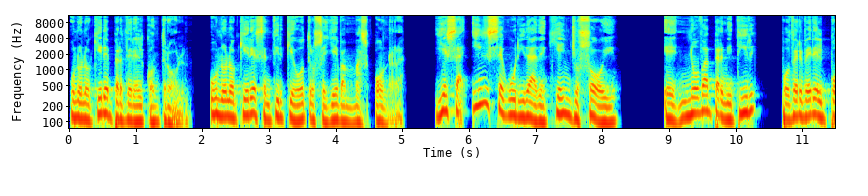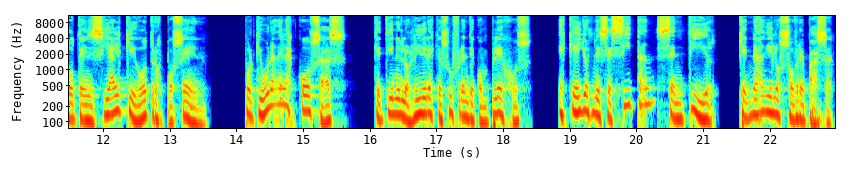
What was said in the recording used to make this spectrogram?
Uno no quiere perder el control. Uno no quiere sentir que otros se llevan más honra. Y esa inseguridad de quién yo soy eh, no va a permitir poder ver el potencial que otros poseen. Porque una de las cosas que tienen los líderes que sufren de complejos es que ellos necesitan sentir que nadie los sobrepasa.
